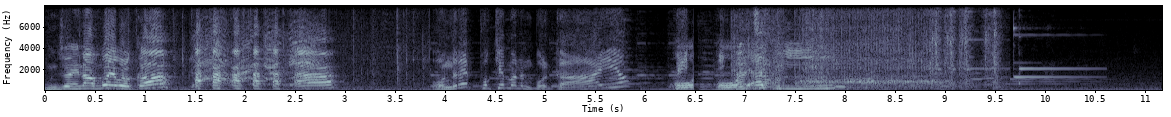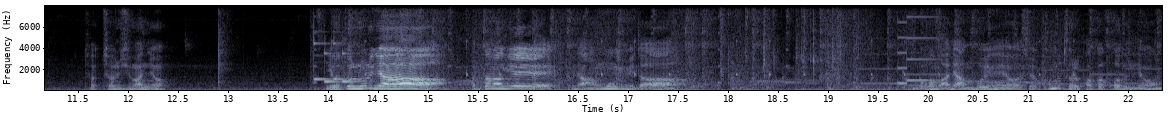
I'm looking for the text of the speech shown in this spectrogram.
운전이나 한번 해볼까? 오늘의 포켓몬은 뭘까요? 오, 오야지. 자, 잠시만요. 이 어떤 룰이냐? 간단하게 그냥 악몽입니다. 뭐가 많이 안 보이네요. 제가 컴퓨터를 바꿨거든요.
